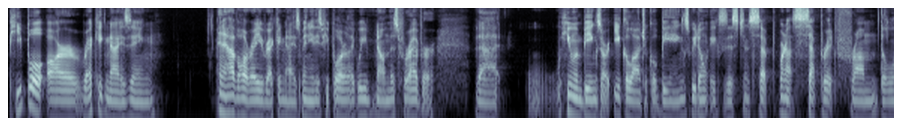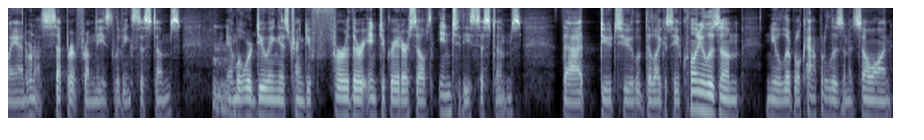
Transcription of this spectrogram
people are recognizing and I have already recognized many of these people are like we've known this forever that human beings are ecological beings. We don't exist in sep- we're not separate from the land. We're not separate from these living systems. Mm-hmm. and what we're doing is trying to further integrate ourselves into these systems that, due to the legacy of colonialism, neoliberal capitalism, and so on,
